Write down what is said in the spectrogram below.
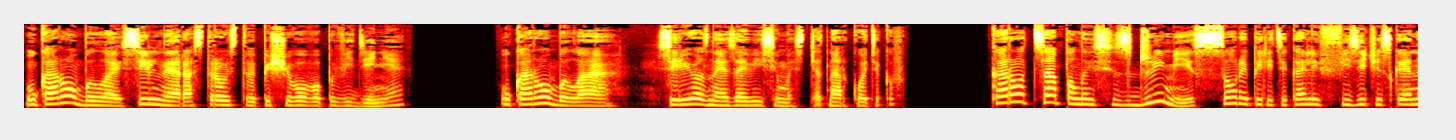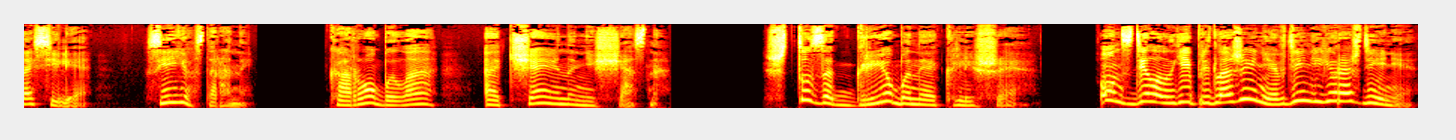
У Каро было сильное расстройство пищевого поведения. У Каро была серьезная зависимость от наркотиков. Каро цапалась с Джимми, и ссоры перетекали в физическое насилие с ее стороны. Каро была отчаянно несчастна. Что за грёбаное клише? Он сделал ей предложение в день ее рождения.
